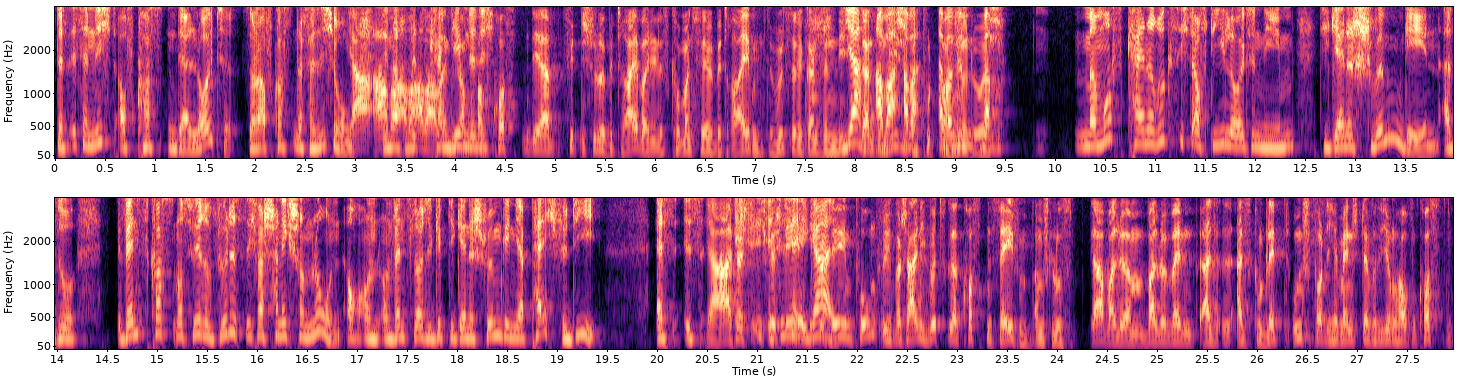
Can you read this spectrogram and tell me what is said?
Das ist ja nicht auf Kosten der Leute, sondern auf Kosten der Versicherung. Ja, aber, Demnach aber, aber, aber geben, auf, der auf sich Kosten der Fitnessstudio-Betreiber, die das kommerziell betreiben. Du würdest ja die ganze, Nische, Ja, ganze aber, Nische aber, kaputt machen wenn, dadurch. Man, muss keine Rücksicht auf die Leute nehmen, die gerne schwimmen gehen. Also, wenn es kostenlos wäre, würde es sich wahrscheinlich schon lohnen. Auch, und und wenn es Leute gibt, die gerne schwimmen gehen, ja, Pech für die. Es ist, Ja, ich verstehe, ich es ist verstehe, ja ich egal. verstehe den Punkt. Und Wahrscheinlich wird es sogar Kosten safen am Schluss. Klar, weil du, weil du wenn, als, als komplett unsportlicher Mensch der Versicherung einen Haufen Kosten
